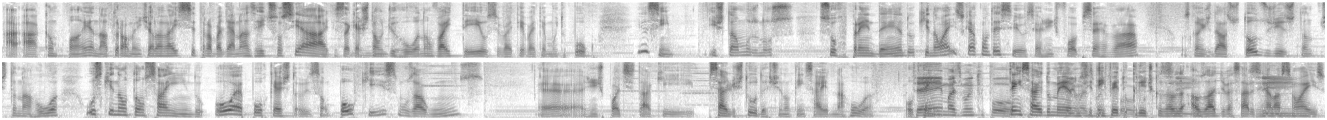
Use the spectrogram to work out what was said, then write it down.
a, a, campanha, naturalmente, ela vai se trabalhar nas redes sociais. Essa questão de rua não vai ter, ou se vai ter, vai ter muito pouco. E assim, estamos nos surpreendendo que não é isso que aconteceu. Se a gente for observar, os candidatos todos os dias estão, estão na rua, os que não estão saindo, ou é por questão, são pouquíssimos alguns. É, a gente pode citar que Sérgio Studart não tem saído na rua. Ou tem, tem, mas muito pouco. Tem saído menos tem, e tem feito pouco. críticas aos, aos, adversários sim, em relação a isso.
